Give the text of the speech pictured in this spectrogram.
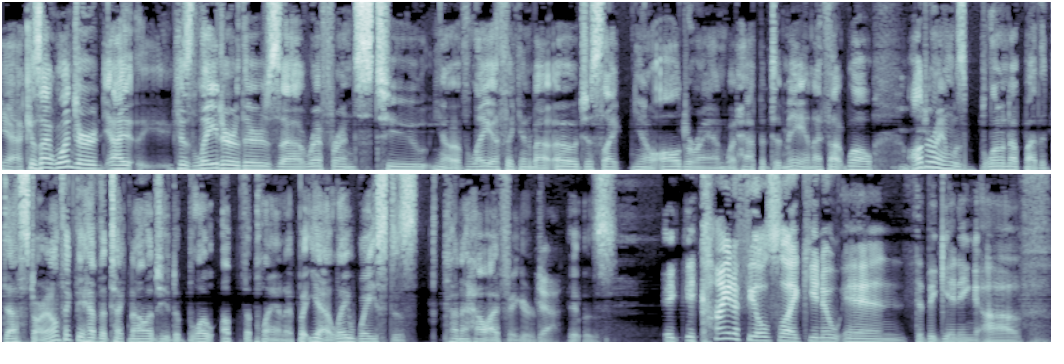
Yeah, because I wondered, I because later there's a reference to you know of Leia thinking about oh just like you know Alderaan what happened to me? And I thought well mm-hmm. Alderaan was blown up by the Death Star. I don't think they have the technology to blow up the planet but yeah lay waste is kind of how I figured Yeah. it was. It, it kind of feels like you know in the beginning of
